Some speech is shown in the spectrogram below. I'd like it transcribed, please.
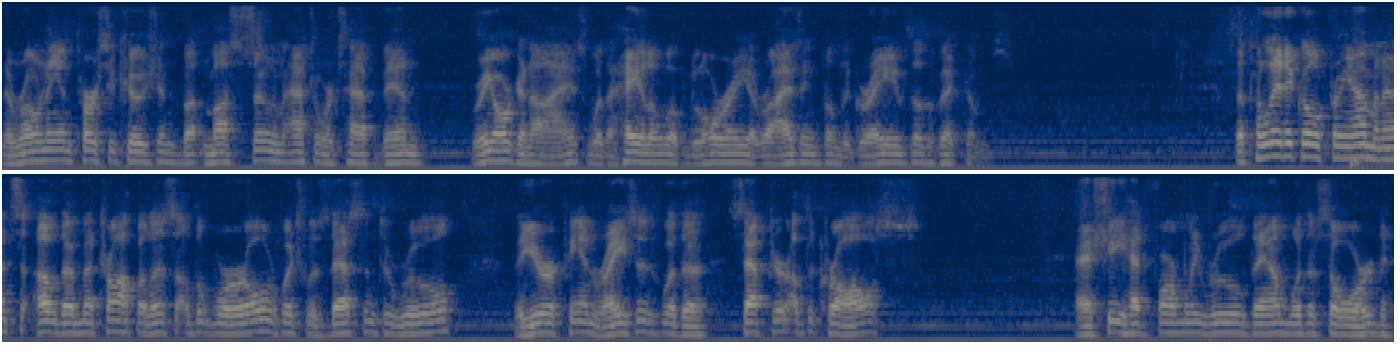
Neronian persecution, but must soon afterwards have been reorganized with a halo of glory arising from the graves of the victims. The political preeminence of the metropolis of the world, which was destined to rule the European races with the scepter of the cross, as she had formerly ruled them with a sword.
